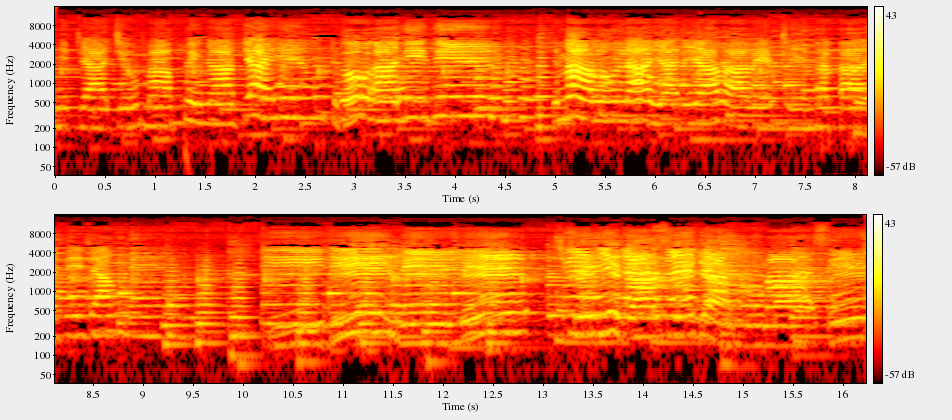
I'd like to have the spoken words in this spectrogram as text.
မြစ်တာကျိုးမှာဖွင့်ငါပြရင်တကောအာနိသင်ဓမ္မဘုံလာရတရားပါပဲထင်မှတ်ပါစေကြောင်းနဲ့ဒီဒီဒီဒီဒီရှင်မြတ်တာဆွေကြကုန်ပါစေ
